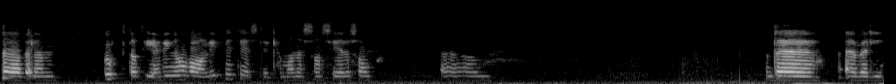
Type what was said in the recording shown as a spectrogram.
det är väl en uppdatering av vanlig PTSD kan man nästan se det som. Um, det är väl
